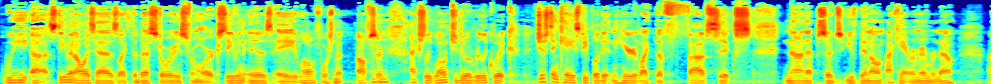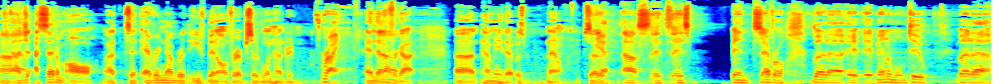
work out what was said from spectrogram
We, uh, Stephen always has like the best stories from work. Stephen is a law enforcement officer. Actually, why don't you do a really quick, just in case people didn't hear like the five, six, nine episodes you've been on. I can't remember now. Uh, I, ju- I said them all. I said every number that you've been on for episode 100. right. And then I forgot, uh, how many that was now. So Yeah, was, it's it's been several, but uh, at, at minimum two. But uh,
